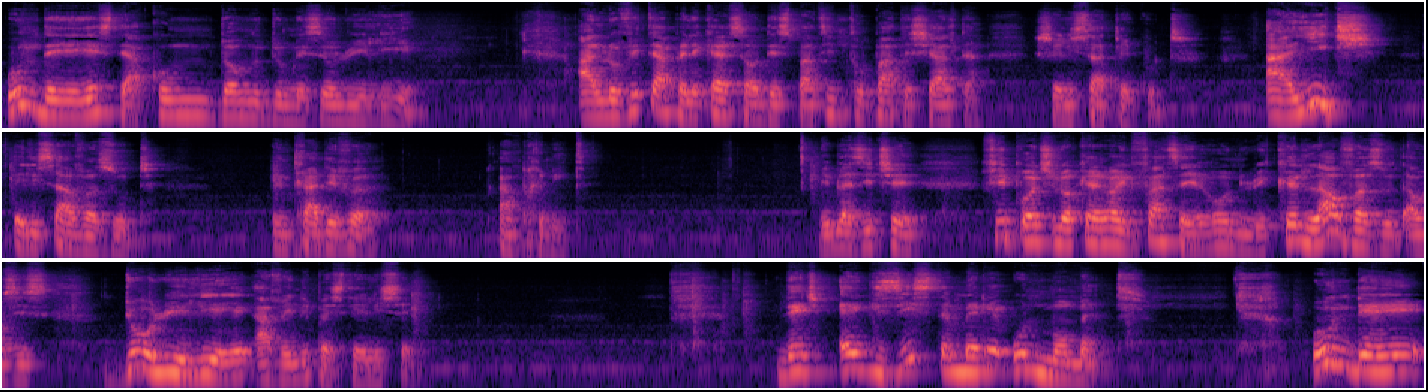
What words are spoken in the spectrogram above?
unde este acum Domnul Dumnezeu lui Ilie? A lovit apele care s-au despărțit într-o parte și alta și Elisa a trecut. Aici, Elisa a văzut, într-adevăr, am primit. Biblia zice, fii porcilor care erau în fața eronului, când l-au văzut, au zis, Duhul lui Ilie a venit peste Elisei. Deci există mereu un moment unde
